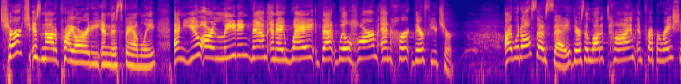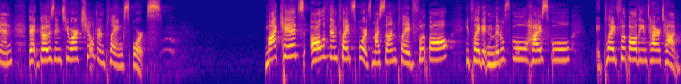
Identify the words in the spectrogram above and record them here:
Church is not a priority in this family, and you are leading them in a way that will harm and hurt their future. I would also say there's a lot of time and preparation that goes into our children playing sports. My kids, all of them played sports. My son played football. He played it in middle school, high school. He played football the entire time.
